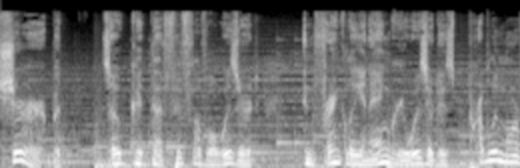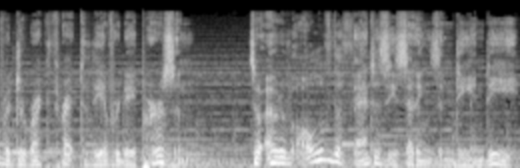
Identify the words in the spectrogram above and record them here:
Sure, but so could that fifth level wizard, and frankly, an angry wizard is probably more of a direct threat to the everyday person. So out of all of the fantasy settings in D&D,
